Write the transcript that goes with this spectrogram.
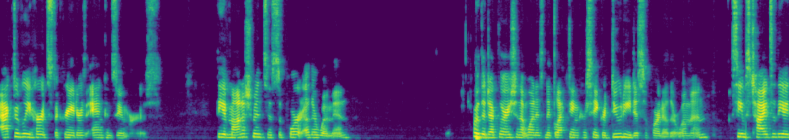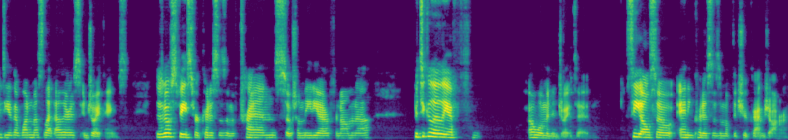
actively hurts the creators and consumers. The admonishment to support other women, or the declaration that one is neglecting her sacred duty to support other women, seems tied to the idea that one must let others enjoy things. There's no space for criticism of trends, social media, or phenomena, particularly if a woman enjoys it. See also any criticism of the true crime genre.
